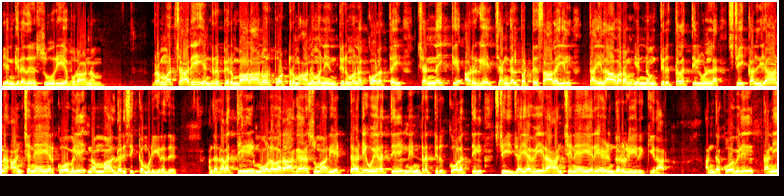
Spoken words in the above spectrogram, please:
என்கிறது சூரிய புராணம். பிரம்மச்சாரி என்று பெரும்பாலானோர் போற்றும் அனுமனின் திருமண கோலத்தை சென்னைக்கு அருகே செங்கல்பட்டு சாலையில் தைலாவரம் என்னும் திருத்தலத்தில் உள்ள ஸ்ரீ கல்யாண ஆஞ்சநேயர் கோவிலில் நம்மால் தரிசிக்க முடிகிறது. அந்த தளத்தில் மூலவராக சுமார் எட்டு அடி உயரத்தில் நின்ற திருக்கோலத்தில் ஸ்ரீ ஜெயவீர ஆஞ்சநேயர் எழுந்தருளியிருக்கிறார். அந்த கோவிலில் தனி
